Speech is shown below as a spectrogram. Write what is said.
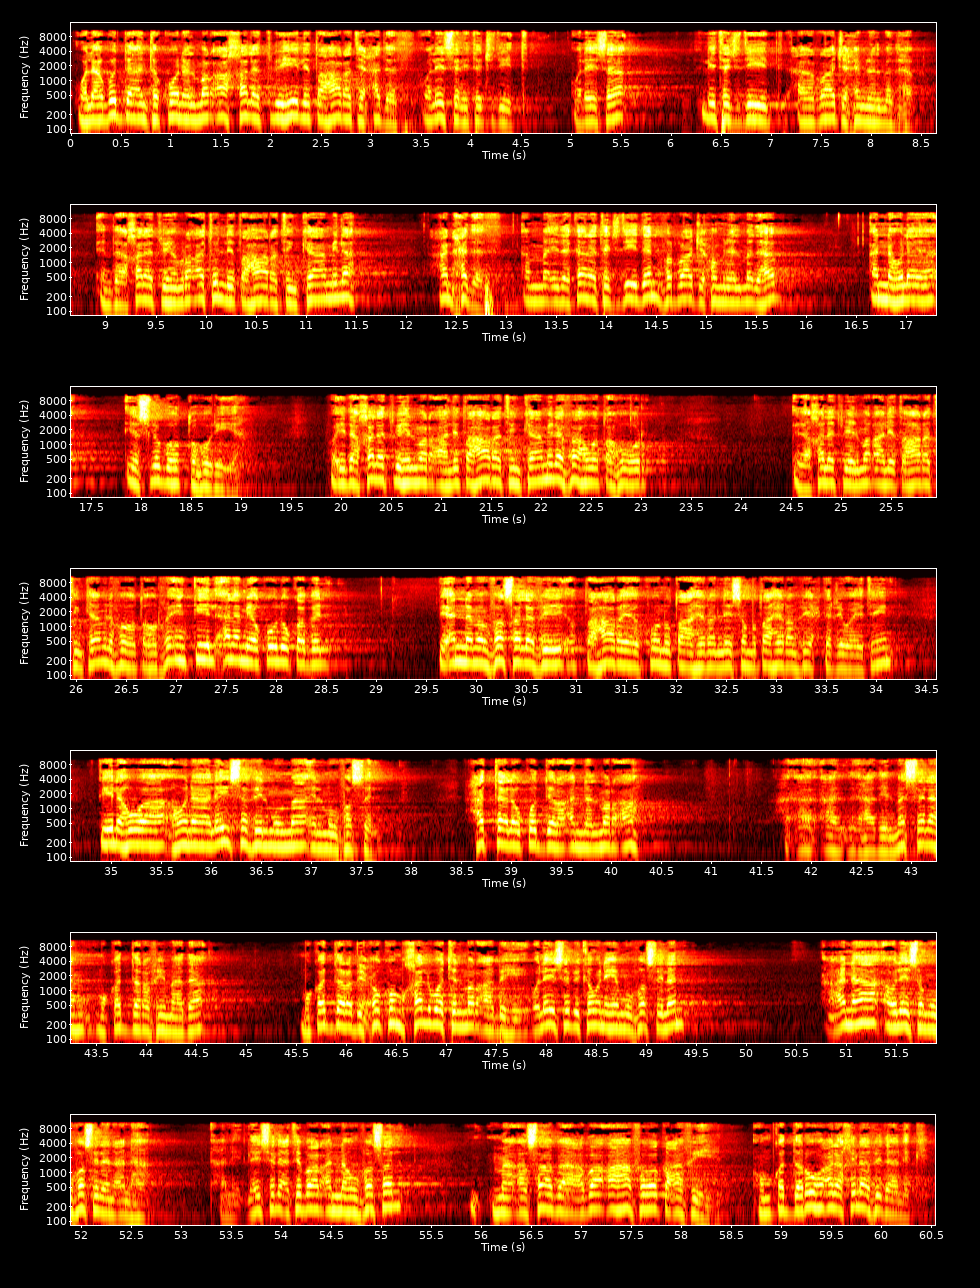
ولا بد أن تكون المرأة خلت به لطهارة حدث وليس لتجديد وليس لتجديد على الراجح من المذهب. إذا خلت به امرأة لطهارة كاملة عن حدث. أما إذا كان تجديدا فالراجح من المذهب أنه لا يسلبه الطهورية. وإذا خلت به المرأة لطهارة كاملة فهو طهور. إذا خلت به المرأة لطهارة كاملة فهو طهور. فإن قيل ألم يقولوا قبل بأن من فصل في الطهارة يكون طاهرا ليس مطهرا في إحدى الروايتين قيل هو هنا ليس في الماء المنفصل. حتى لو قدر أن المرأة هذه المسألة مقدرة في ماذا؟ مقدرة بحكم خلوة المرأة به وليس بكونه منفصلا عنها أو ليس منفصلا عنها. يعني ليس الاعتبار أنه انفصل ما أصاب أعضاءها فوقع فيه هم قدروه على خلاف ذلك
